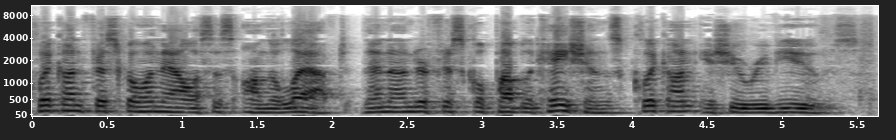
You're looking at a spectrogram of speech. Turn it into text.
Click on Fiscal Analysis on the left, then under Fiscal Publications, click on Issue Reviews.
